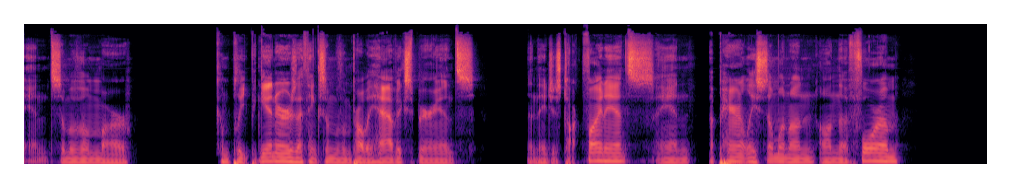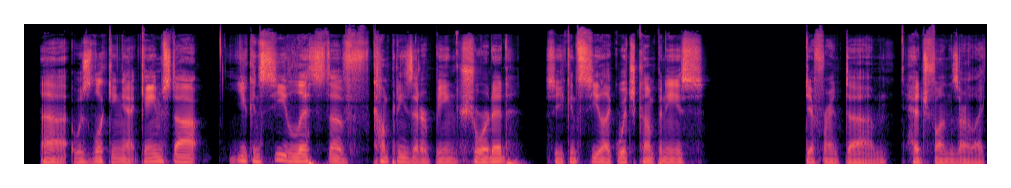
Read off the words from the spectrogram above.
and some of them are complete beginners. I think some of them probably have experience, and they just talk finance. And apparently, someone on on the forum uh, was looking at GameStop. You can see lists of companies that are being shorted, so you can see like which companies different um, hedge funds are like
